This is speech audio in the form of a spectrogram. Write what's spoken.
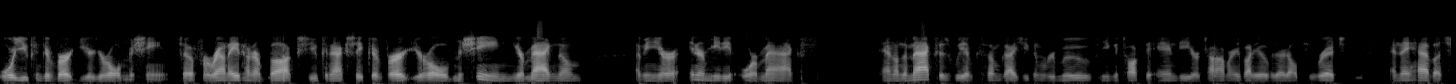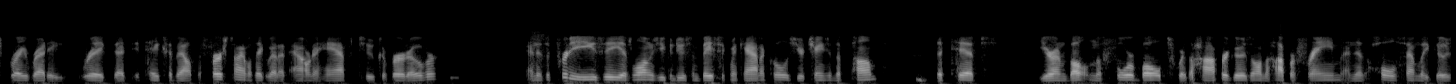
or you can convert your your old machine. So for around 800 bucks, you can actually convert your old machine, your Magnum, I mean your intermediate or max. And on the maxes, we have some guys you can remove. You can talk to Andy or Tom or anybody over there at LT Rich, and they have a spray ready rig that it takes about the first time will take about an hour and a half to convert over. And it's a pretty easy as long as you can do some basic mechanicals. You're changing the pump, the tips, you're unbolting the four bolts where the hopper goes on the hopper frame, and the whole assembly goes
